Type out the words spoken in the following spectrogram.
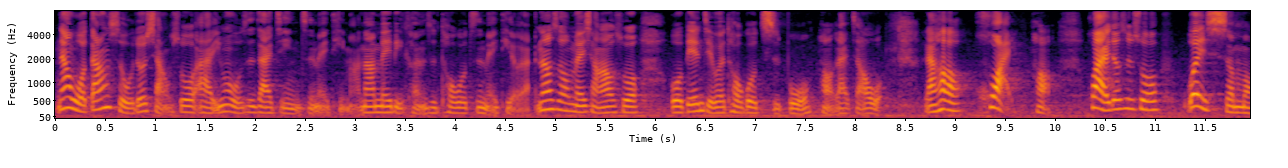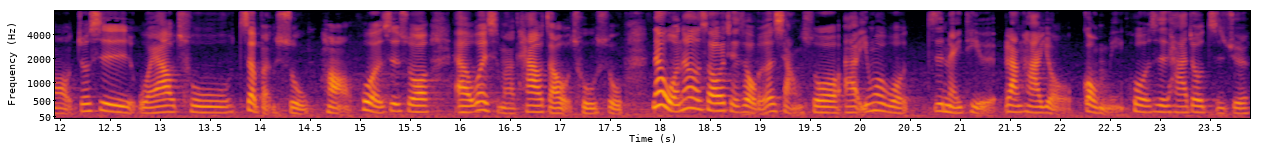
那我当时我就想说，哎，因为我是在经营自媒体嘛，那 maybe 可能是透过自媒体而来。那时候没想到说我编辑会透过直播好来找我，然后坏好坏就是说为什么就是我要出这本书好，或者是说呃为什么他要找我出书？那我那个时候其实我就想说啊，因为我。自媒体让他有共鸣，或者是他就直觉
